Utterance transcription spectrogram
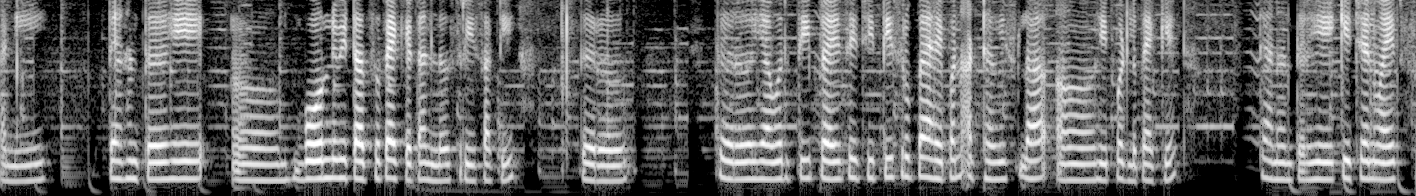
आणि त्यानंतर हे बोर्नविटाचं पॅकेट आणलं स्त्रीसाठी. तर तर ह्यावरती प्राईस याची तीस रुपये आहे पण अठ्ठावीसला हे पडलं पॅकेट त्यानंतर हे किचन वाईप्स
